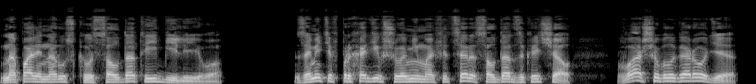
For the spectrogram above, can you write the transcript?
напали на русского солдата и били его. Заметив проходившего мимо офицера, солдат закричал «Ваше благородие,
